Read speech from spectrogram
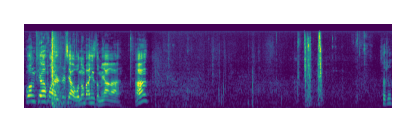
光天化日之下，我能把你怎么样啊？啊！下车。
